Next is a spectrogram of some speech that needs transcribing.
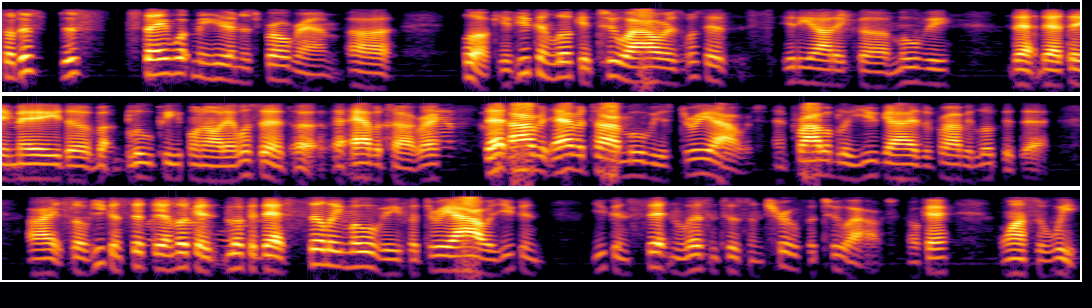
so this this stay with me here in this program. Uh, look, if you can look at two hours, what's that idiotic uh, movie that that they made uh, about blue people and all that? What's that? Uh, Avatar, right? That Avatar movie is three hours, and probably you guys have probably looked at that. All right, so if you can sit there and look at look at that silly movie for three hours, you can you can sit and listen to some truth for two hours. Okay, once a week.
